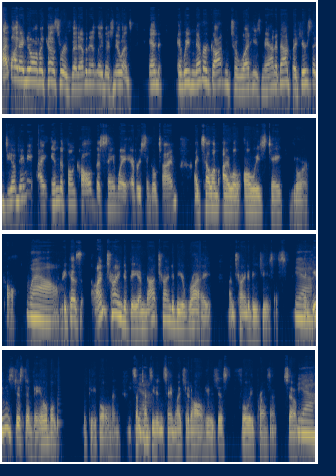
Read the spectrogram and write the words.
I thought I knew all the cuss words, but evidently there's new ones. And and we've never gotten to what he's mad about. But here's the deal, Jamie. I end the phone call the same way every single time. I tell him I will always take your call. Wow. Because I'm trying to be, I'm not trying to be right. I'm trying to be Jesus. Yeah. And he was just available to people. And sometimes yeah. he didn't say much at all. He was just fully present. So yeah,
